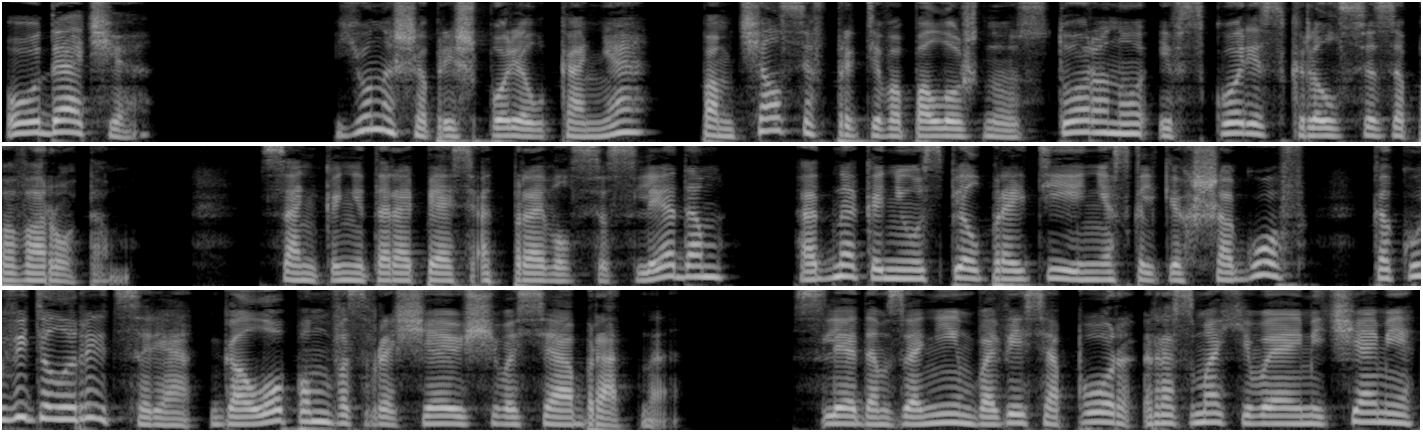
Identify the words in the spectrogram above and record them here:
Удачи!» Юноша пришпорил коня, помчался в противоположную сторону и вскоре скрылся за поворотом. Санька, не торопясь, отправился следом, однако не успел пройти и нескольких шагов, как увидел рыцаря, галопом возвращающегося обратно. Следом за ним во весь опор, размахивая мечами,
